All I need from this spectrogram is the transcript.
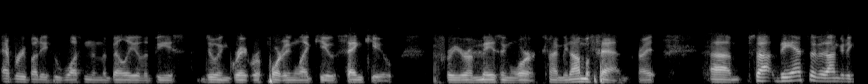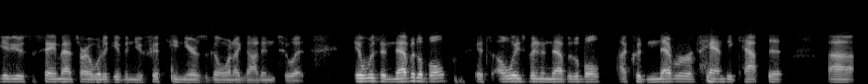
everybody who wasn't in the belly of the beast doing great reporting like you, thank you for your amazing work. I mean, I'm a fan, right? Um, so the answer that I'm going to give you is the same answer I would have given you 15 years ago when I got into it. It was inevitable. It's always been inevitable. I could never have handicapped it. Uh,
